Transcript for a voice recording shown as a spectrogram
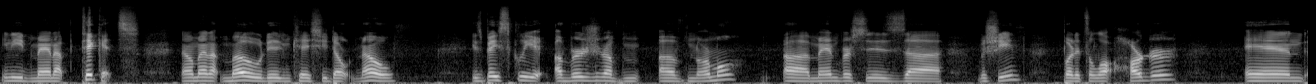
you need Man Up tickets. Now, Man mode, in case you don't know, is basically a version of of normal uh, man versus uh, machine, but it's a lot harder, and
